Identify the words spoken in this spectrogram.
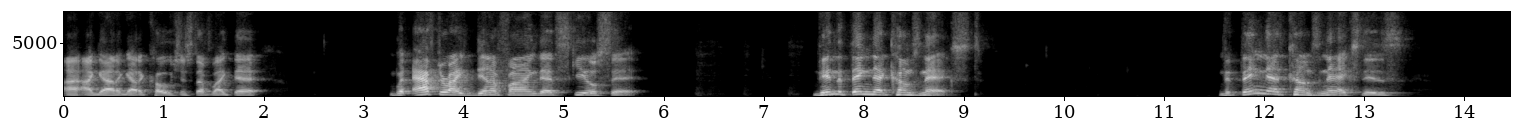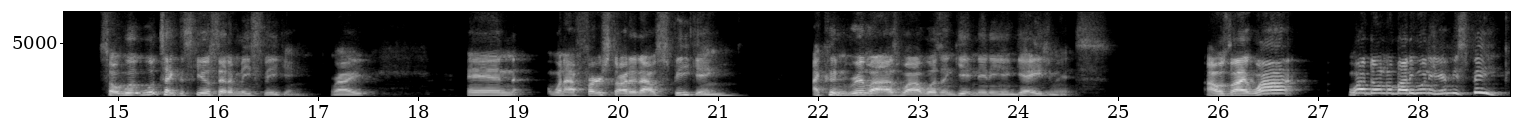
I, I got, I got a coach and stuff like that. But after identifying that skill set, then the thing that comes next, the thing that comes next is, so we'll, we'll take the skill set of me speaking, right? And when I first started out speaking, I couldn't realize why I wasn't getting any engagements I was like, why, why don't nobody want to hear me speak?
